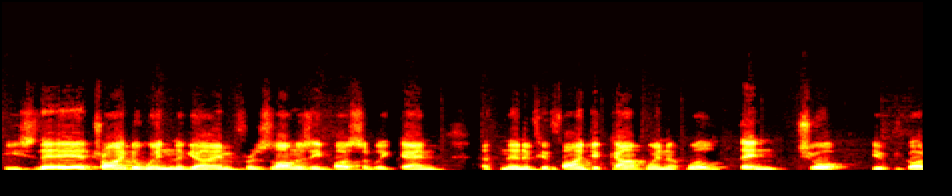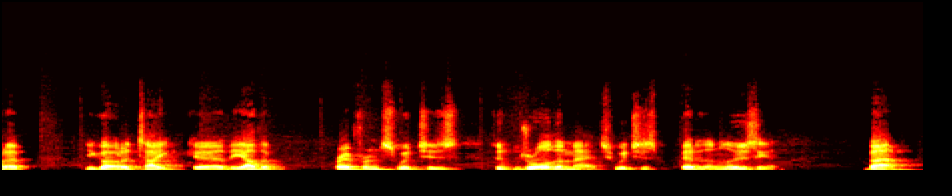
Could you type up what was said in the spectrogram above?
He's there trying to win the game for as long as he possibly can, and then if you find you can't win it, well, then sure, you've got to you got to take uh, the other preference, which is to draw the match, which is better than losing it. But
